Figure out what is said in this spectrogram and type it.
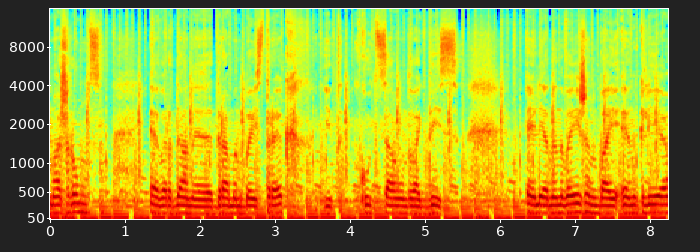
Mushrooms ever done a drum and bass track, it could sound like this. Alien Invasion by Enclear,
